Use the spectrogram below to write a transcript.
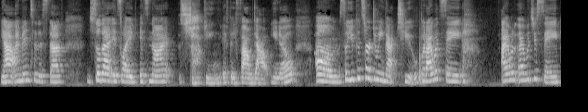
yeah, I'm into this stuff so that it's like it's not shocking if they found out, you know? Um so you could start doing that too. But I would say I would I would just say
